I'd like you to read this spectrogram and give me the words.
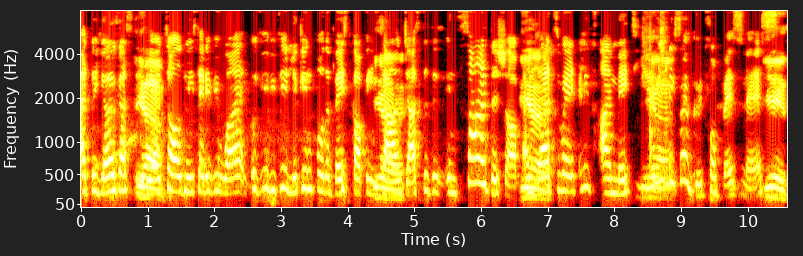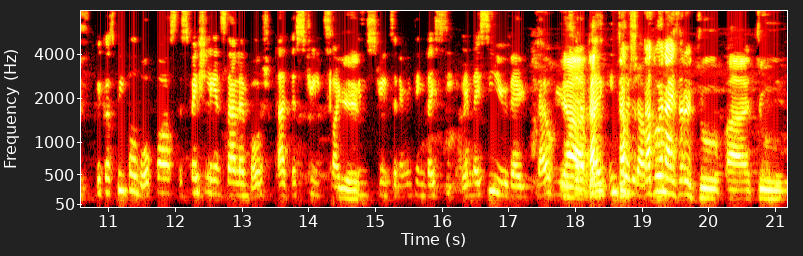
at the yoga studio yeah. told me said if you want if, if you're looking for the best coffee in yeah. town, Justice is inside the shop, yeah. and that's when I met you. Actually, so good for business. Yes, because people walk past, especially in Stellenbosch, at the streets, like yes. in the streets and everything. They see when they see you, they know you yeah, instead of going into a shop. That's when I started to uh, to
